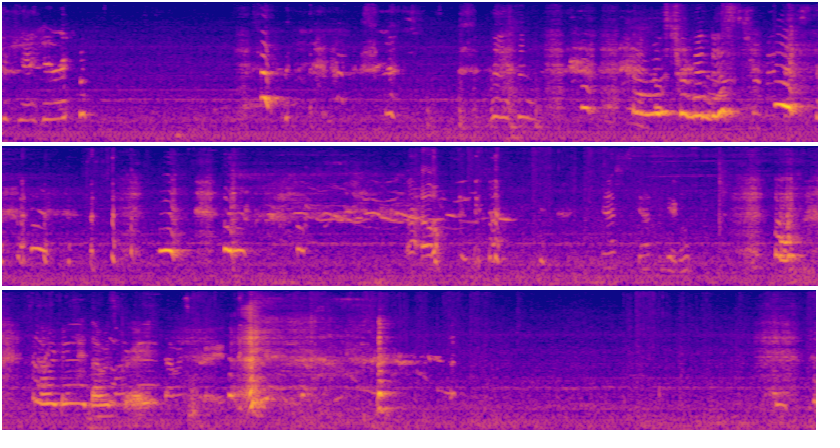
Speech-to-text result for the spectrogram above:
I can't hear it. That was tremendous. Yeah, she's got the giggles. oh god, that was great. That was great. Uh,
